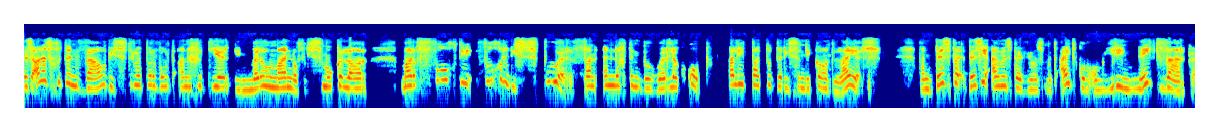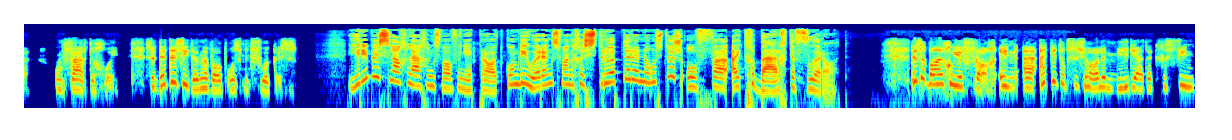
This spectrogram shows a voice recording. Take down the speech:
dis alles goed en wel die stroper word aangekeer, die middelman of die smokkelaar maar volg die volg hulle die spoor van inligting behoorlik op. Al die pad tot by die syndikaat leiers want dis dis die ouens by wie ons moet uitkom om hierdie netwerke om ver te gooi. So dit is die dinge waarop ons moet fokus. Hierdie beslagleggings waarvan jy praat kom die horings van gestroopte renosters of uh, uitgebergde voorraad Dis 'n baie goeie vraag en uh, ek het op sosiale media ek gesien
